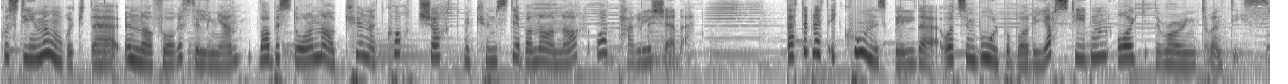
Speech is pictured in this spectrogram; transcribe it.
Kostymet hun brukte under forestillingen, var bestående av kun et kort skjørt med kunstige bananer og et perlekjede. Dette ble et ikonisk bilde og et symbol på både jazztiden og The Roaring Twenties.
